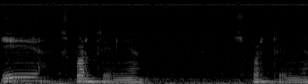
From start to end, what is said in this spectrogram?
і спортивні. Спортивні.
